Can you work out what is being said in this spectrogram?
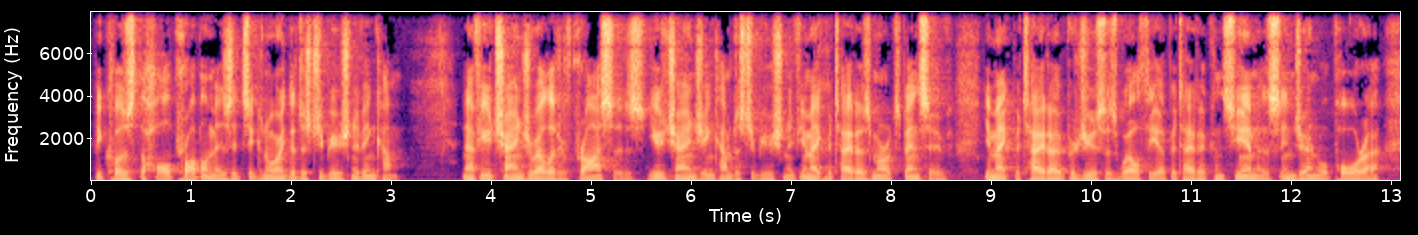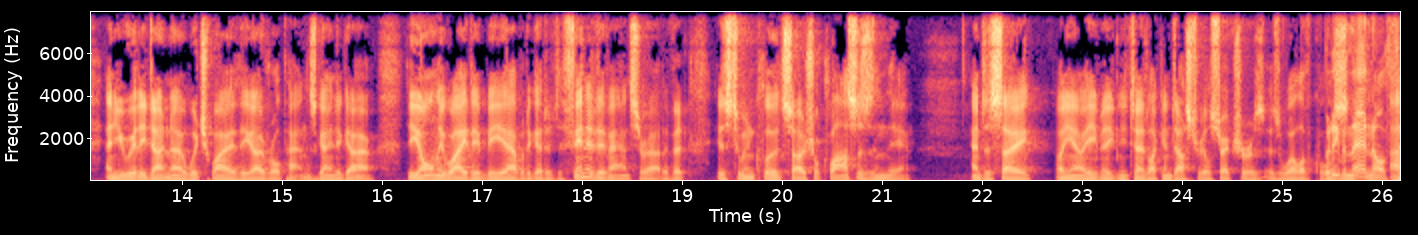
because the whole problem is it's ignoring the distribution of income. Now, if you change relative prices, you change income distribution. If you make potatoes more expensive, you make potato producers wealthier, potato consumers in general poorer, and you really don't know which way the overall pattern is going to go. The only way to be able to get a definitive answer out of it is to include social classes in there and to say, you know, even in terms of like industrial structure as, as well, of course. But even they're not fixed.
